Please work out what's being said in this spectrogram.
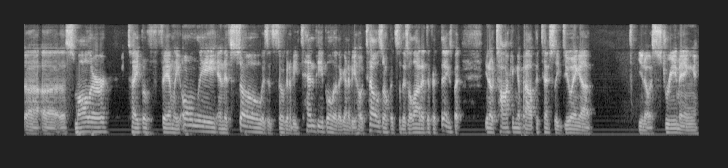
uh, a, a smaller type of family only? And if so, is it still going to be 10 people? Are there going to be hotels open? So there's a lot of different things. But, you know, talking about potentially doing a, you know, a streaming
